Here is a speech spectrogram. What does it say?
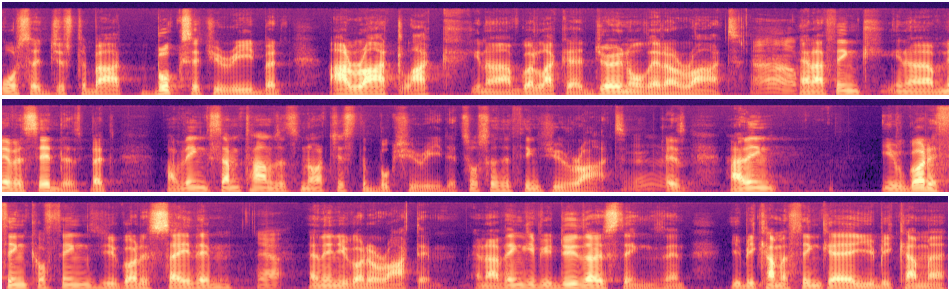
also just about books that you read, but I write like you know I've got like a journal that I write, oh, okay. and I think you know I've never said this, but I think sometimes it's not just the books you read; it's also the things you write. Because mm. I think you've got to think of things, you've got to say them, yeah. and then you've got to write them. And I think if you do those things, then you become a thinker, you become a,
